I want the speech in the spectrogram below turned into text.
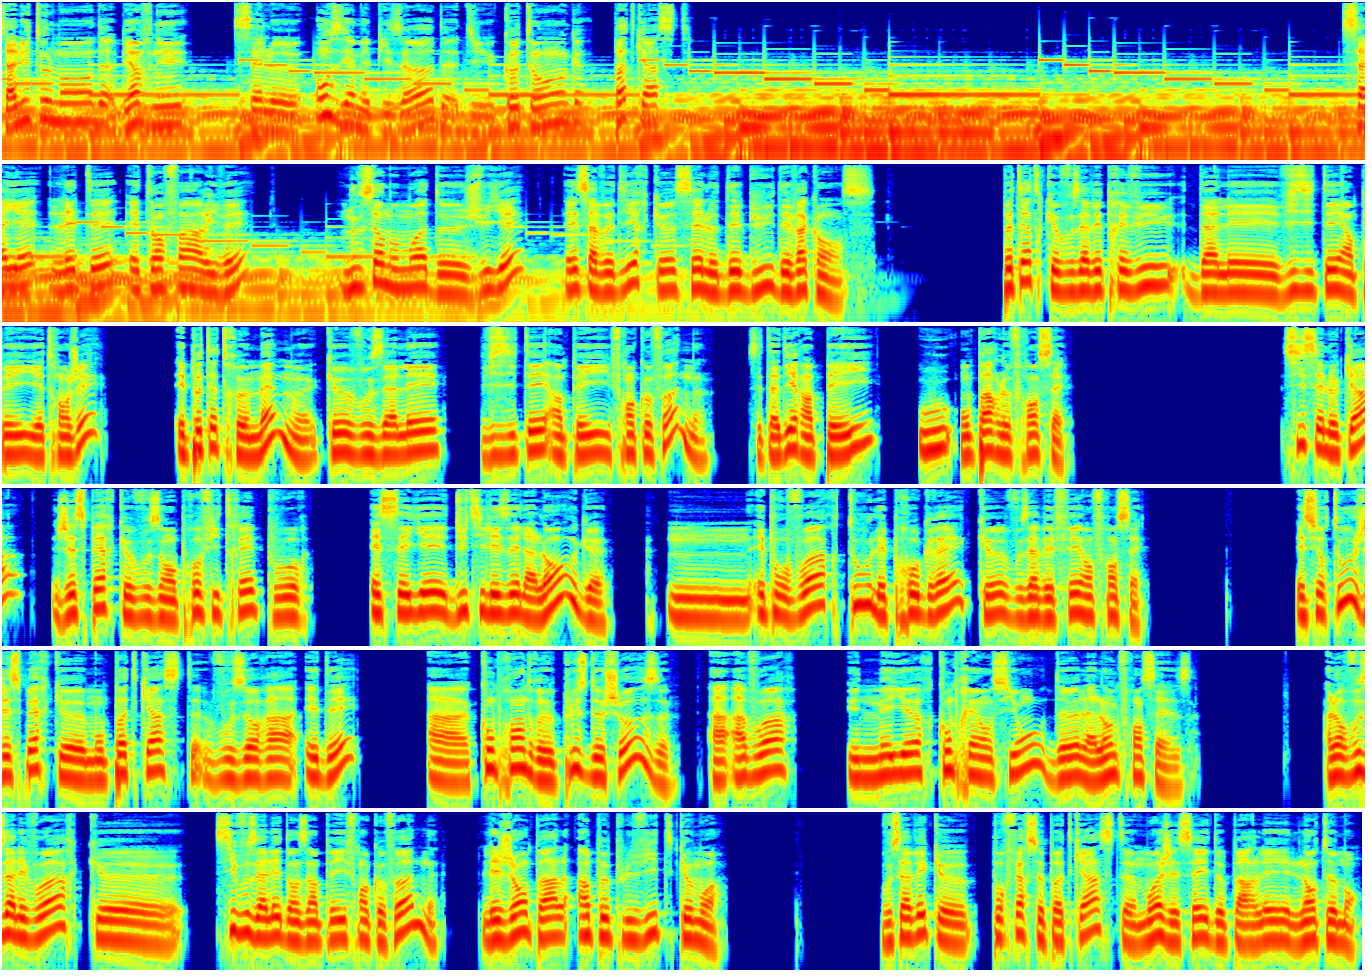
Salut tout le monde, bienvenue. C'est le onzième épisode du Kotong Podcast. Ça y est, l'été est enfin arrivé. Nous sommes au mois de juillet et ça veut dire que c'est le début des vacances. Peut-être que vous avez prévu d'aller visiter un pays étranger et peut-être même que vous allez visiter un pays francophone, c'est-à-dire un pays où on parle français. Si c'est le cas, j'espère que vous en profiterez pour essayer d'utiliser la langue hmm, et pour voir tous les progrès que vous avez faits en français. Et surtout, j'espère que mon podcast vous aura aidé à comprendre plus de choses, à avoir une meilleure compréhension de la langue française. Alors vous allez voir que si vous allez dans un pays francophone, les gens parlent un peu plus vite que moi. Vous savez que pour faire ce podcast, moi j'essaye de parler lentement.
